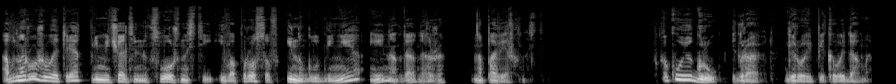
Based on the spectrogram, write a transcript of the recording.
обнаруживает ряд примечательных сложностей и вопросов и на глубине, и иногда даже на поверхности. В какую игру играют герои «Пиковой дамы»?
